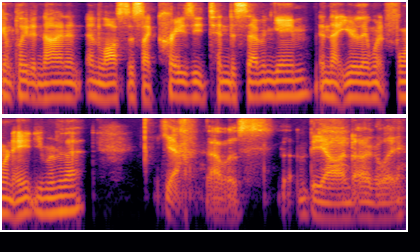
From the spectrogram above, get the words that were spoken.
completed nine and, and lost this like crazy 10 to 7 game. In that year, they went four and eight. You remember that? Yeah, that was beyond ugly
